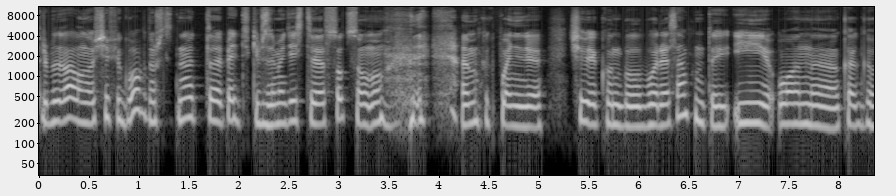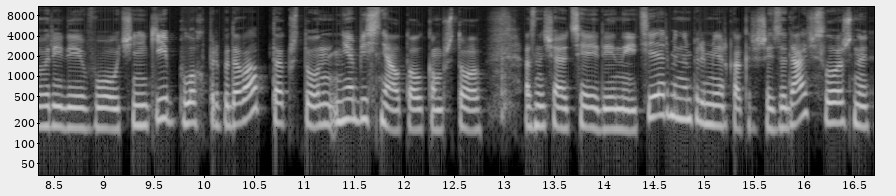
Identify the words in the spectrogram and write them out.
Преподавал он вообще фигово, потому что ну, это опять-таки взаимодействие с социумом. а мы, как поняли, человек, он был более замкнутый, и он, э, как говорили его ученики, плохо преподавал, так что он не объяснял толком, что означают те или иные термины, например, как решить задачи сложные,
